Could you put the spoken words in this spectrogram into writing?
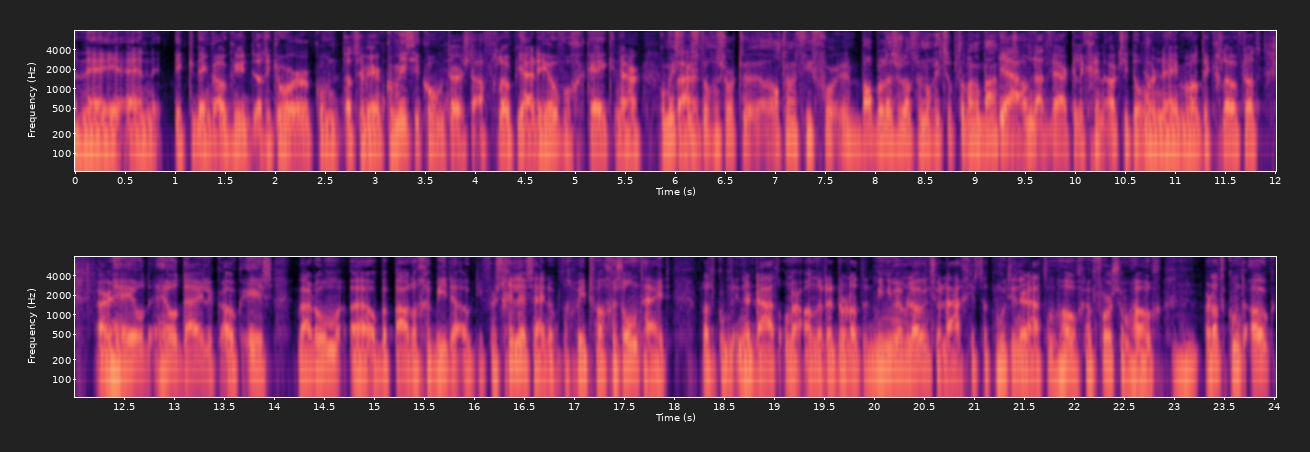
nee. En ik denk ook nu dat ik hoor dat er weer een commissie komt. Er is de afgelopen jaren heel veel gekeken naar. Commissie is toch een soort uh, alternatief voor eh, babbelen, zodat we nog iets op de lange baan kunnen. Ja, om daadwerkelijk geen actie te ondernemen. Want ik geloof dat er heel, heel duidelijk ook is waarom uh, op bepaalde gebieden ook die verschillen zijn op het gebied van gezondheid. Dat komt inderdaad onder andere doordat het minimumloon zo laag is. Dat moet inderdaad omhoog en fors omhoog. Mm -hmm. Maar dat komt ook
